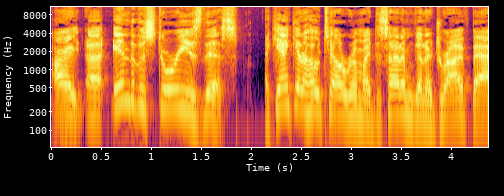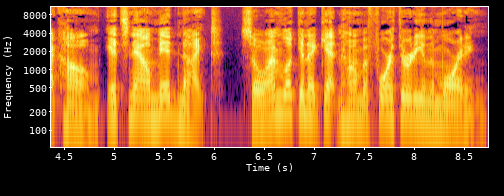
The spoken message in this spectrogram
All right. Uh, end of the story is this. I can't get a hotel room. I decide I'm going to drive back home. It's now midnight. So I'm looking at getting home at 4:30 in the morning.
